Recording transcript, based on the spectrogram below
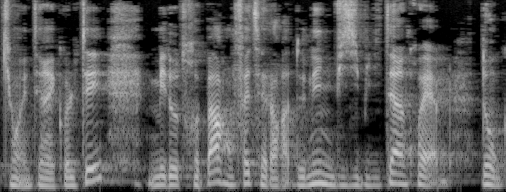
qui ont été récoltés, mais d'autre part, en fait, ça leur a donné une visibilité incroyable. Donc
